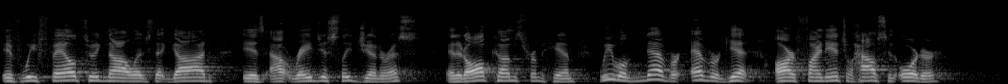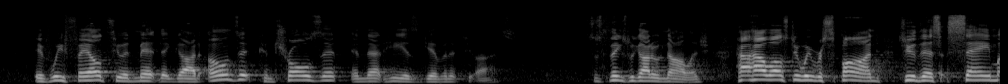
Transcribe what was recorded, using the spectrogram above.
if we fail to acknowledge that God is outrageously generous and it all comes from Him. We will never, ever get our financial house in order if we fail to admit that God owns it, controls it, and that He has given it to us. So things we got to acknowledge. How, how else do we respond to this same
